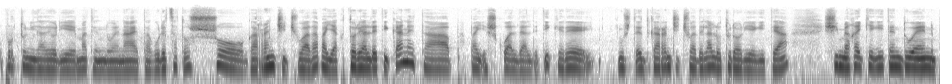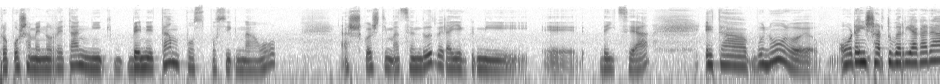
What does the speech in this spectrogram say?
oportunidade hori ematen duena eta guretzat oso garrantzitsua da bai aktore aldetikan eta bai eskualde aldetik ere uste garrantzitsua dela lotura hori egitea. Simerrek egiten duen proposamen horretan nik benetan pozpozik nago, asko estimatzen dut, beraiek ni e, deitzea. Eta, bueno, orain sartu berria gara,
